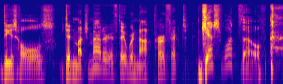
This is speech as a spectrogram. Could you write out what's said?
these holes didn't much matter if they were not perfect. Guess what, though?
